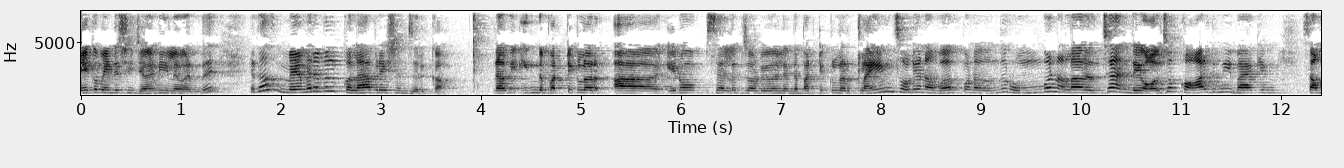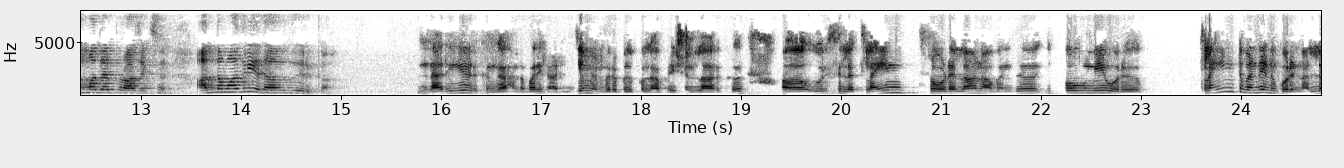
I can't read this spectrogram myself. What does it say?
makeup industry ஜர்னியில் வந்து ஏதாவது மெமரபிள் கொலாபரேஷன்ஸ் இருக்கா? அதாவது இந்த பர்டிகுலர் யூனோ செலப்ஸோடயோ இல்லை இந்த பர்டிகுலர் கிளைண்ட்ஸோடய நான் ஒர்க் பண்ணது வந்து ரொம்ப நல்லா இருந்துச்சு. And they also called me back in some other projects அந்த மாதிரி ஏதாவது இருக்கா? நிறைய இருக்குங்க. அந்த மாதிரி நிறைய மெமரபிள் கொலாபரேஷன்லாம் இருக்கு. ஒரு சில கிளைண்ட்ஸோட எல்லாம் நான் வந்து இப்பவுமே ஒரு கிளைண்ட் வந்து எனக்கு ஒரு நல்ல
